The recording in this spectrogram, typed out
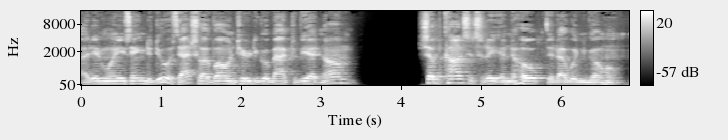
I didn't want anything to do with that, so I volunteered to go back to Vietnam subconsciously in the hope that I wouldn't go home.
